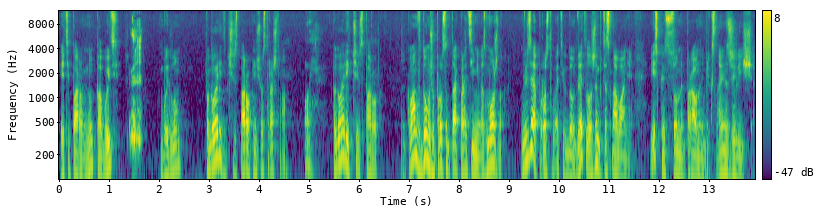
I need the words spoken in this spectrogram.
эти пару минут побыть быдлом. Поговорите через порог, ничего страшного. Ой, Поговорите через порог. К вам в дом же просто так пройти невозможно. Нельзя просто войти в дом. Для этого должны быть основания. Есть конституционное право на неприкосновенность жилища.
